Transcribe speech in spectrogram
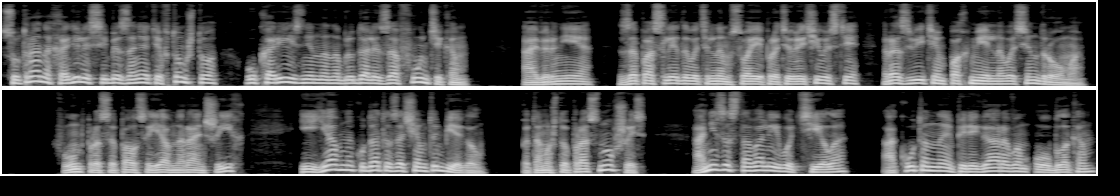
с утра находили себе занятие в том, что укоризненно наблюдали за Фунтиком, а вернее за последовательным своей противоречивости развитием похмельного синдрома. Фунт просыпался явно раньше их и явно куда-то зачем-то бегал, потому что, проснувшись, они заставали его тело, окутанное перегаровым облаком,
